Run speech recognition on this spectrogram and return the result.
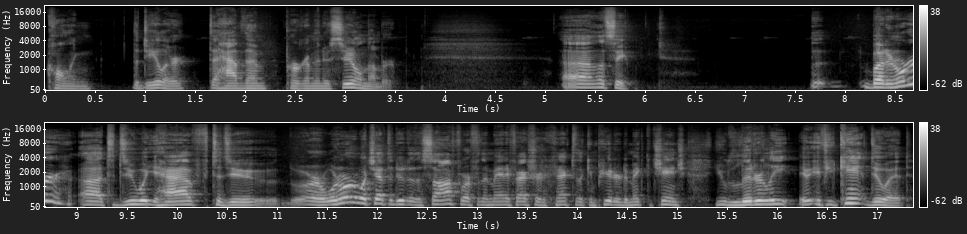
calling the dealer to have them program the new serial number. Uh, let's see. But in order uh, to do what you have to do, or in order what you have to do to the software for the manufacturer to connect to the computer to make the change, you literally, if you can't do it,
